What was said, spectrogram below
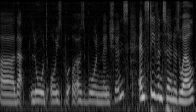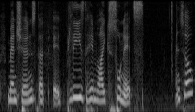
uh, that Lloyd Osbo- Osbourne mentions. And Stevenson as well mentions that it pleased him like sonnets. And so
